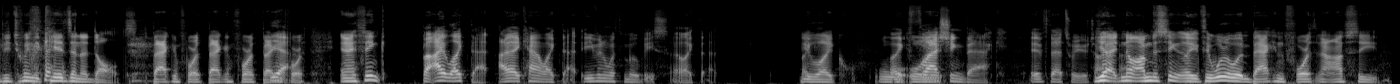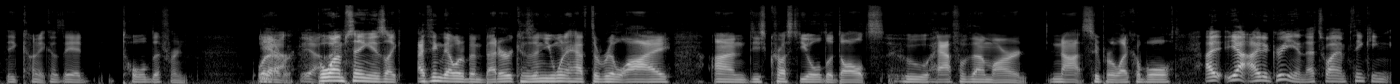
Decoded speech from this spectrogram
between the kids and adults, back and forth, back and forth, back Yeah. and forth. And I think But I like that. I kind of like that, even with movies. I like that, you like like flashing back, if that's what you're talking about. Yeah, about. no, I'm just saying like if they would have went back and forth, now obviously they couldn't because they had told different whatever. yeah, but what I'm saying is like I think that would have been better because then you wouldn't have to rely on these crusty old adults who half of them are not super likable. I yeah, I'd agree, and that's why I'm thinking.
